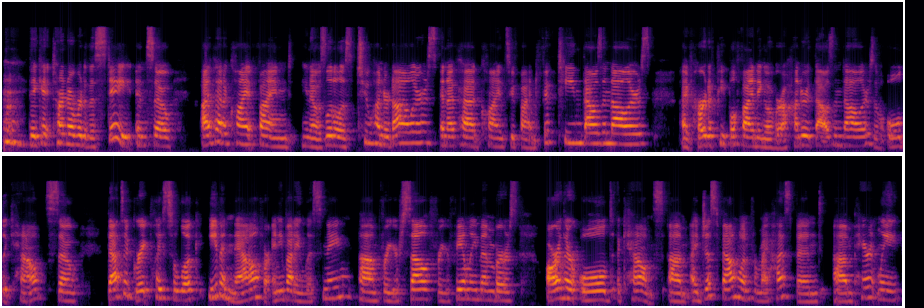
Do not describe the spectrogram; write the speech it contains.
they get turned over to the state. And so I've had a client find, you know, as little as $200, and I've had clients who find $15,000. I've heard of people finding over $100,000 of old accounts. So that's a great place to look, even now, for anybody listening, um, for yourself, for your family members. Are there old accounts? Um, I just found one for my husband. Um, apparently,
